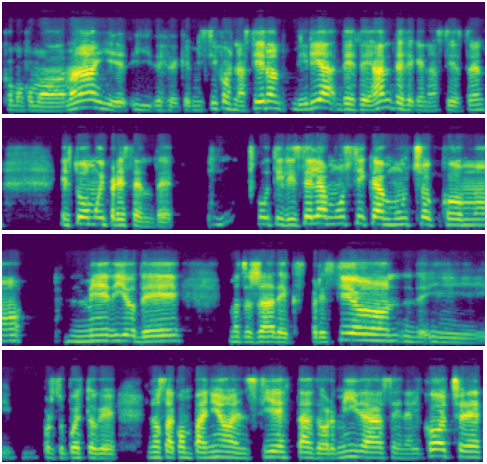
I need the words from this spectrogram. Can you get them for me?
como, como mamá y, y desde que mis hijos nacieron, diría desde antes de que naciesen, estuvo muy presente. Utilicé la música mucho como medio de, más allá de expresión, y por supuesto que nos acompañó en siestas, dormidas, en el coche,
